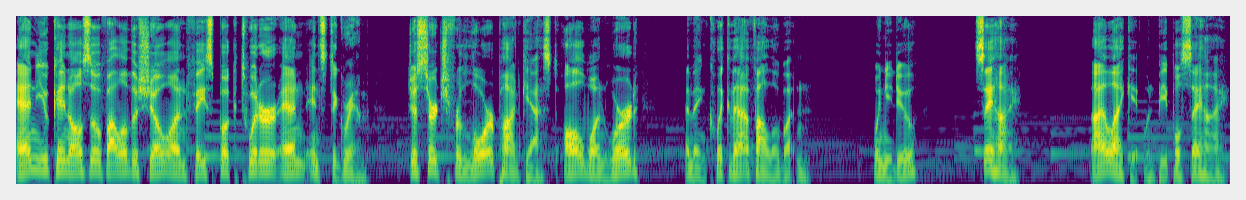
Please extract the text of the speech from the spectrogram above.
And you can also follow the show on facebook twitter and instagram. Just search for lore podcast all one word and then click that follow button. When you do say hi. I like it when people say hi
